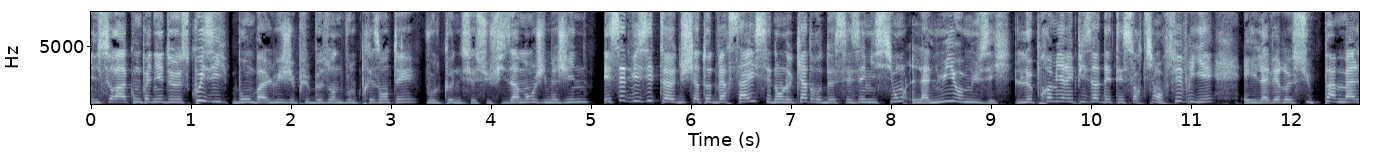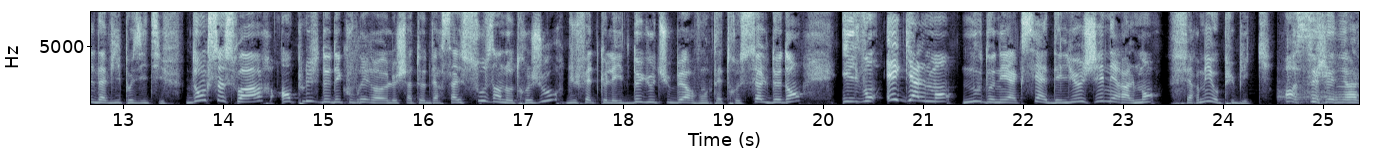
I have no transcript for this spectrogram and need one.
Il sera accompagné de Squeezie. Bon bah lui j'ai plus besoin de vous le présenter, vous le connaissez suffisamment j'imagine. Et cette visite euh, du château de Versailles, c'est dans le cadre de ses émissions La nuit au musée. Le premier épisode était sorti en février et il avait reçu pas mal d'avis positifs. Donc ce soir, en plus de découvrir euh, le château de Versailles sous un autre jour, du fait que les deux youtubeurs vont être seuls dedans, ils vont également nous donner accès à des lieux généralement fermés au public. Oh, c'est génial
